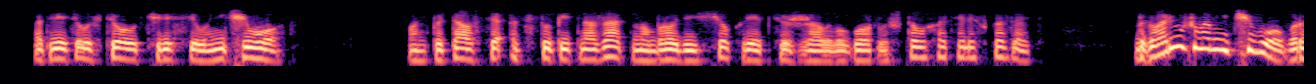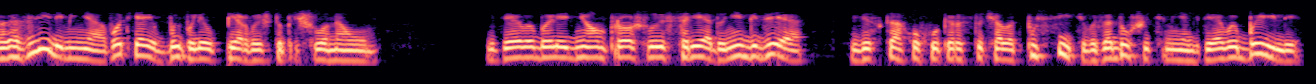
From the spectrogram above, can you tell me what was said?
— ответил их теолог через силу. «Ничего!» Он пытался отступить назад, но Броди еще крепче сжал его горло. «Что вы хотели сказать?» «Да говорю же вам ничего! Вы разозлили меня! Вот я и выпалил первое, что пришло на ум!» «Где вы были днем прошлую среду? Нигде!» В висках у Хупера стучал «Отпустите, вы задушите меня! Где вы были?»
